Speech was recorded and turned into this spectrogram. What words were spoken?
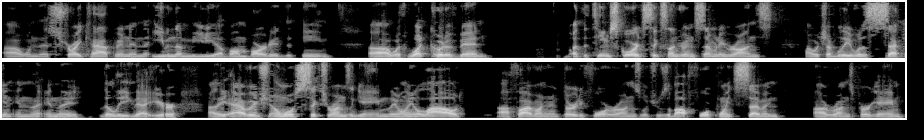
uh, when the strike happened, and the, even the media bombarded the team uh, with what could have been. But the team scored 670 runs, uh, which I believe was second in the in the, the league that year. Uh, they averaged almost six runs a game. They only allowed uh, 534 runs, which was about 4.7 uh, runs per game.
